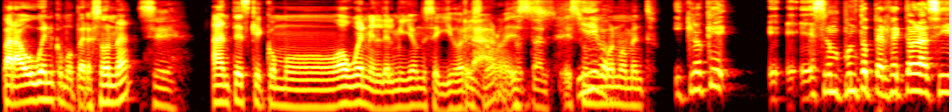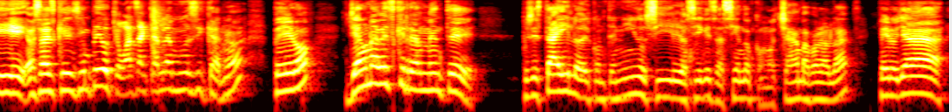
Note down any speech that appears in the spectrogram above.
para Owen como persona, Sí. Antes que como Owen, el del millón de seguidores, Claro, ¿no? Es, total. es un digo, buen momento. Y creo que eh, eh, es un punto perfecto ahora sí. O sea, es que siempre digo que voy a sacar la música, ¿no? Pero ya una vez que realmente, pues está ahí lo del contenido, sí, lo sigues haciendo como chamba, bla, bla, bla. Pero ya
